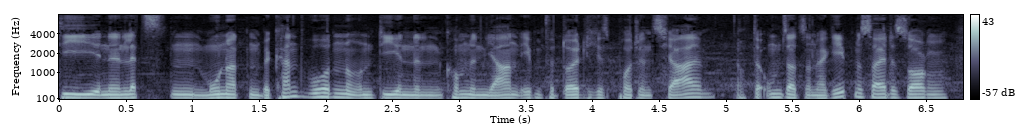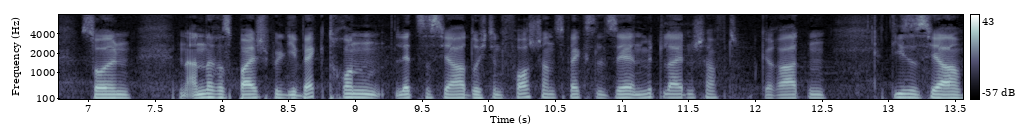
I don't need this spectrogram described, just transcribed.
die in den letzten Monaten bekannt wurden und die in den kommenden Jahren eben für deutliches Potenzial auf der Umsatz- und Ergebnisseite sorgen sollen. Ein anderes Beispiel, die Vectron, letztes Jahr durch den Vorstandswechsel sehr in Mitleidenschaft geraten. Dieses Jahr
